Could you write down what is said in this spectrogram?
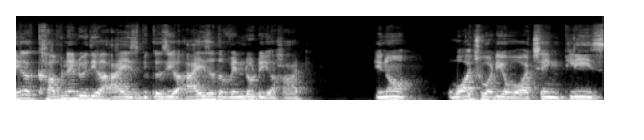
make a covenant with your eyes because your eyes are the window to your heart. You know watch what you're watching please.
